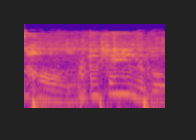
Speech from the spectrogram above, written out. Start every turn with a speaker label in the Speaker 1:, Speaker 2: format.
Speaker 1: Wormhole available.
